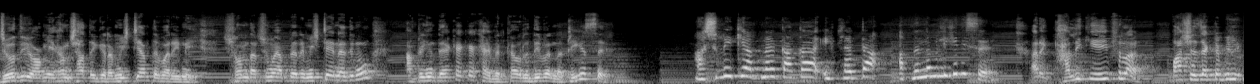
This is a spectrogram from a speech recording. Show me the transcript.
যদিও আমি এখন সাথে করে মিষ্টি আনতে পারিনি সন্ধ্যার সময় আপনারা মিষ্টি এনে দিব আপনি কিন্তু একা একা খাইবেন কাউরে দিবেন না ঠিক আছে? আসলে কি আপনার কাকা এই ফ্ল্যাটটা আপনার নামে লিখে দিছে? আরে খালি কি এই ফ্ল্যাট? পাশে যে একটা বিল্ডিং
